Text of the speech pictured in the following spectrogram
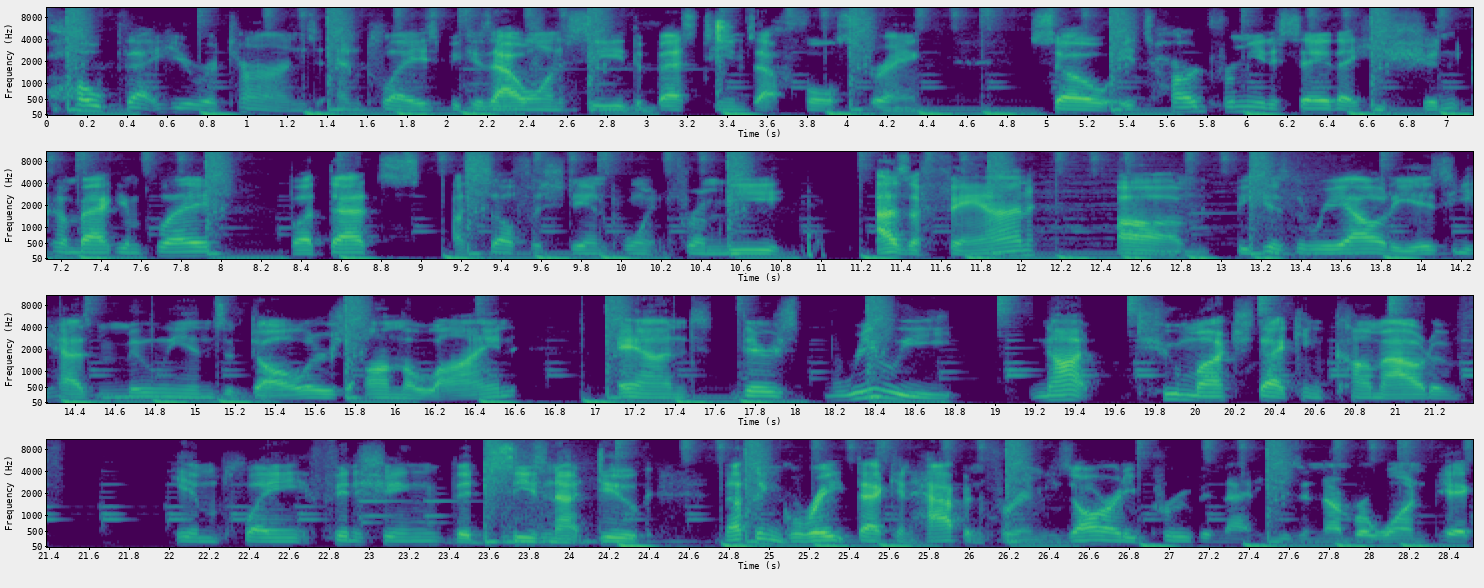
hope that he returns and plays because I want to see the best teams at full strength. So it's hard for me to say that he shouldn't come back and play, but that's a selfish standpoint from me as a fan. Um, because the reality is he has millions of dollars on the line, and there's really not too much that can come out of him playing finishing the season at Duke. Nothing great that can happen for him. He's already proven that he's a number one pick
